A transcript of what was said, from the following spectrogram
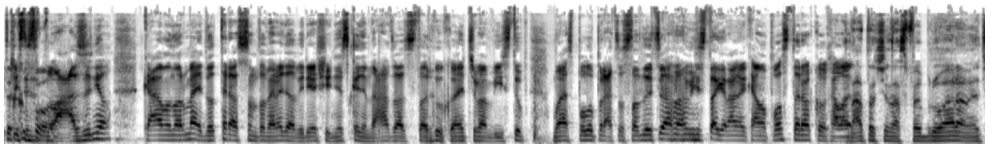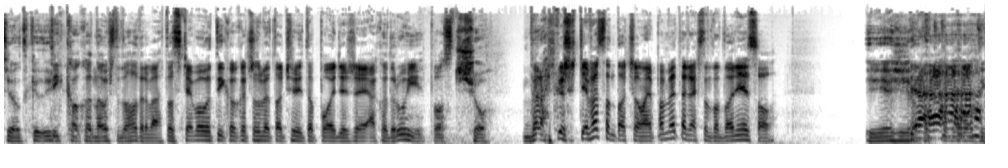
to či si zbláznil? Kámo, normálne doteraz som to nevedel vyriešiť, dneska idem nahádzať storku, konečne mám výstup. Moja spolupráca, sledujte ma v Instagrame, kámo, po 100 rokoch, ale Natočená z februára, ne, či ty odkedy? koko, no už to dlho trvá. To s tebou, ty koko, čo sme točili, to pôjde, že ako druhý post. Čo? Bráško, že teba som točil, nepamätáš, ak som to doniesol? Ježiš, ako to bolo, ty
